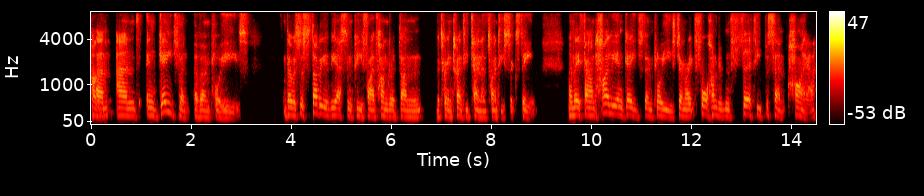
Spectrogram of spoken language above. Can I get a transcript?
100%. Um, and engagement of employees. There was a study of the S&P 500 done between 2010 and 2016 and they found highly engaged employees generate 430% higher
